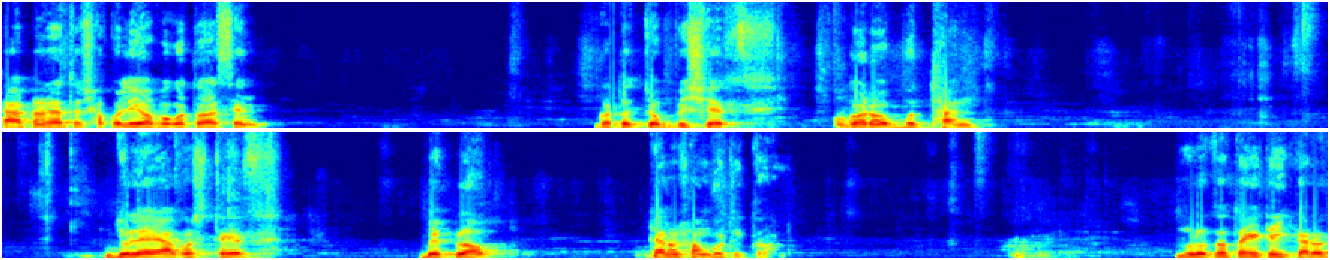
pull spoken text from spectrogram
তা আপনারা তো সকলেই অবগত আছেন। গত চব্বিশের গণ অভ্যুত্থান জুলাই আগস্টের বিপ্লব কেন সংগঠিত হল? মূলত তো এটাই কারণ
